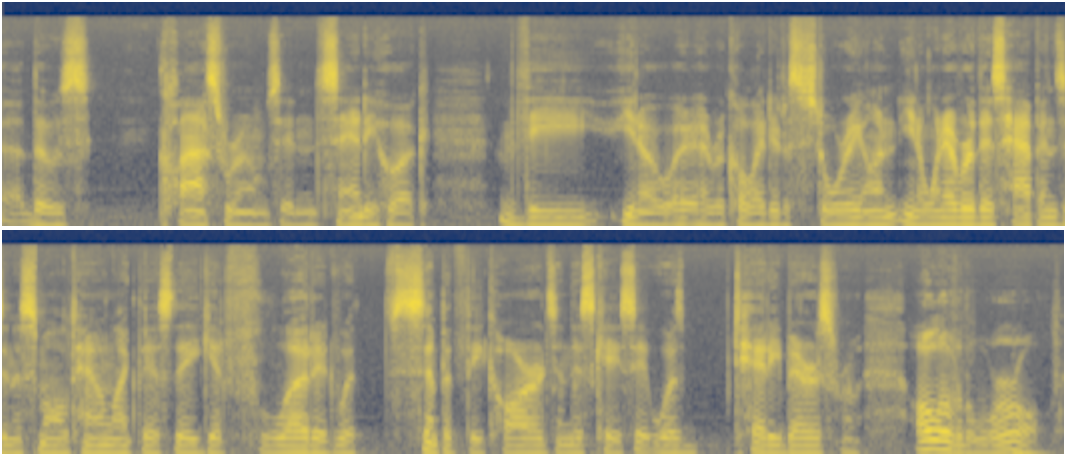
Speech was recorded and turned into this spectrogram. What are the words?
uh, those classrooms in Sandy Hook, the you know I recall I did a story on you know whenever this happens in a small town like this, they get flooded with sympathy cards. In this case, it was teddy bears from all over the world,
